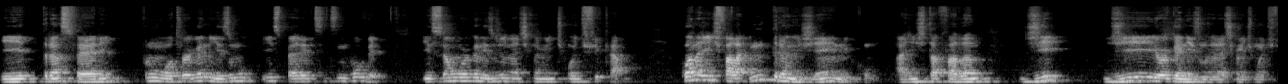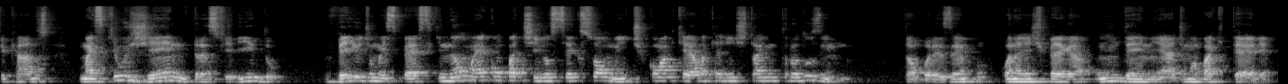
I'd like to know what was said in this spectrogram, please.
E transfere para um outro organismo e espera ele se desenvolver. Isso é um organismo geneticamente modificado. Quando a gente fala em transgênico, a gente está falando de, de organismos geneticamente modificados, mas que o gene transferido veio de uma espécie que não é compatível sexualmente com aquela que a gente está introduzindo. Então, por exemplo, quando a gente pega um DNA de uma bactéria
